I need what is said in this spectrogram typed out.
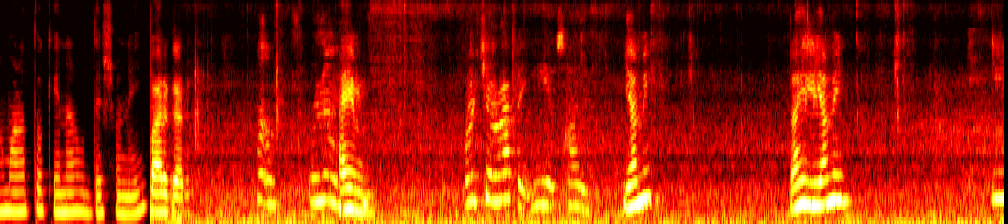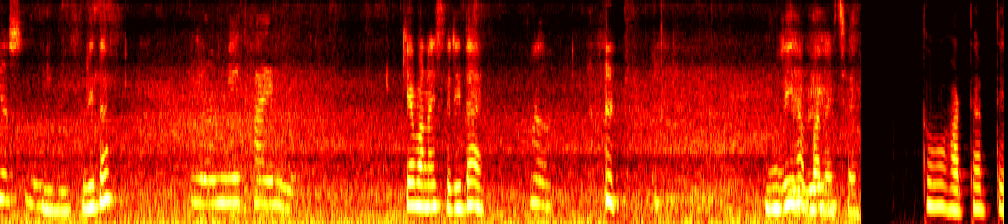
আমার তো কেনার উদ্দেশ্য নেই। Burger? Yes, honey. Yummy. Rahil yummy. Hriday Yummy kind of. কে বানাইছে হৃদয় Huh. রিহাব বানাইছে। হাঁটতে হাঁটতে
